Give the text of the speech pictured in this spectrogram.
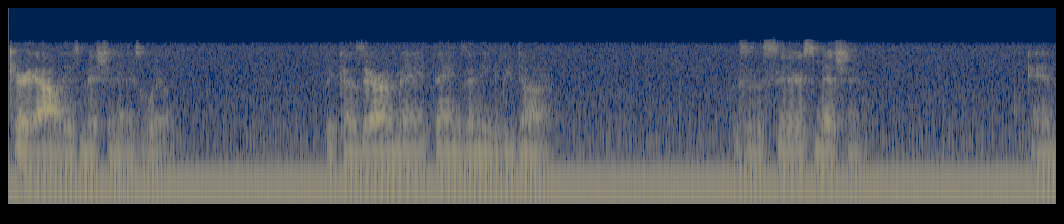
carry out his mission and his will. Because there are many things that need to be done this is a serious mission. And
